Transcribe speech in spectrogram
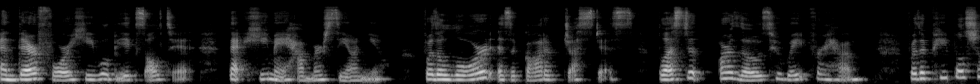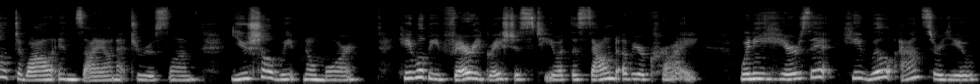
and therefore he will be exalted, that he may have mercy on you. For the Lord is a God of justice. Blessed are those who wait for him. For the people shall dwell in Zion at Jerusalem. You shall weep no more. He will be very gracious to you at the sound of your cry. When he hears it, he will answer you.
